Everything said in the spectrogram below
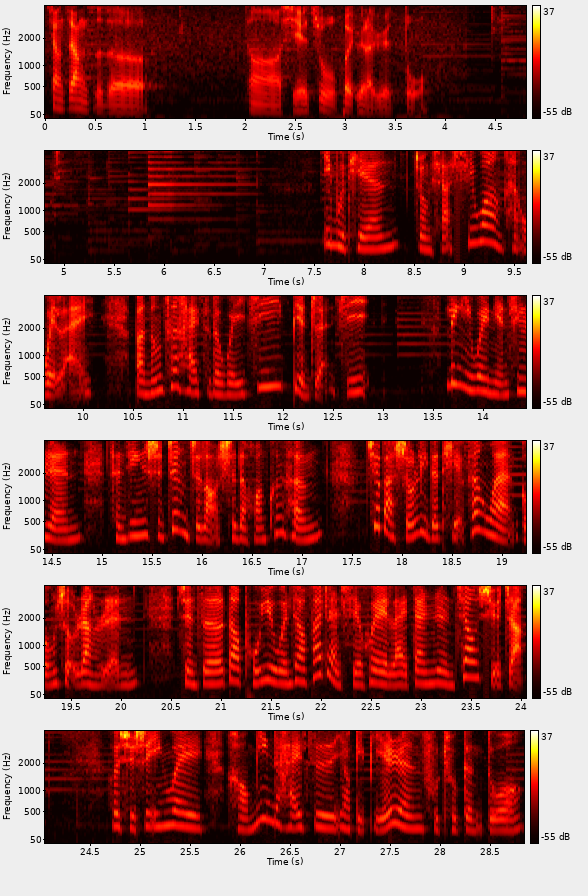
像这样子的呃协助会越来越多。一亩田种下希望和未来，把农村孩子的危机变转机。另一位年轻人曾经是正职老师的黄坤恒，却把手里的铁饭碗拱手让人，选择到璞玉文教发展协会来担任教学长。或许是因为好命的孩子要比别人付出更多。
